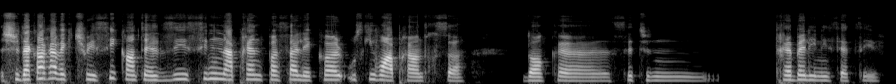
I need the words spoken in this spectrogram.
Je suis d'accord avec Tracy quand elle dit s'ils n'apprennent pas ça à l'école, où est-ce qu'ils vont apprendre ça? Donc, euh, c'est une très belle initiative.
